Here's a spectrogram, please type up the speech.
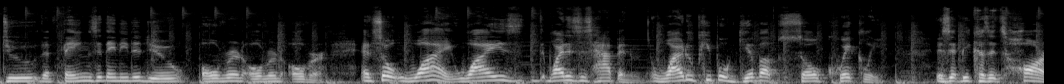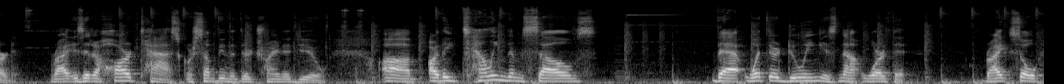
do the things that they need to do over and over and over. And so why? Why is why does this happen? Why do people give up so quickly? Is it because it's hard, right? Is it a hard task or something that they're trying to do? Um, are they telling themselves that what they're doing is not worth it, right? So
